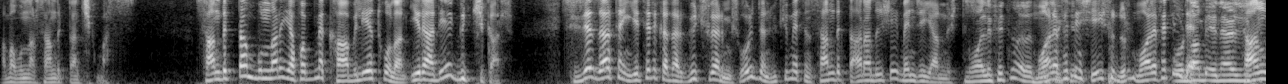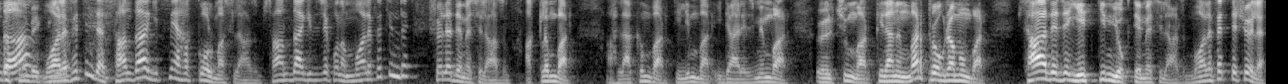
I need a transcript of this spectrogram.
ama bunlar sandıktan çıkmaz. Sandıktan bunları yapabilme kabiliyeti olan iradeye güç çıkar. Size zaten yeteri kadar güç vermiş. O yüzden hükümetin sandıkta aradığı şey bence yanlıştır. Muhalefetin aradığı Muhalefetin peki? şeyi şudur. Muhalefetin Oradan de bir enerji sandığa, muhalefetin de sandığa gitmeye hakkı olması lazım. Sandığa gidecek olan muhalefetin de şöyle demesi lazım. Aklım var, ahlakım var, dilim var, idealizmim var, ölçüm var, planım var, programım var. Sadece yetkim yok demesi lazım. Muhalefet de şöyle.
